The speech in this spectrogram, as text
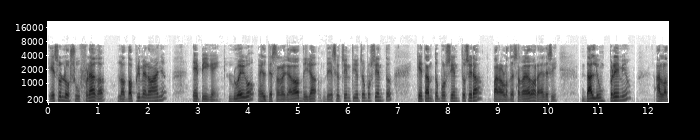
Eso lo sufraga los dos primeros años Epic Games. Luego, el desarrollador dirá de ese 88% qué tanto por ciento será para los desarrolladores. Es decir, darle un premio a los,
